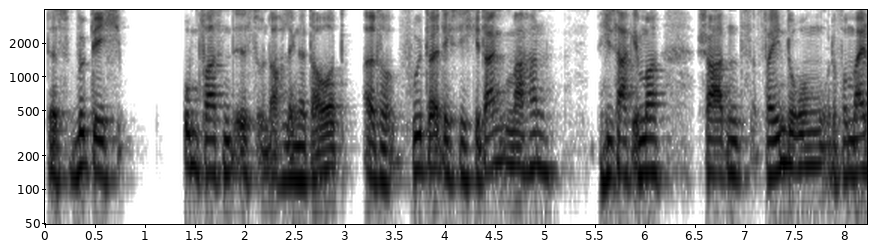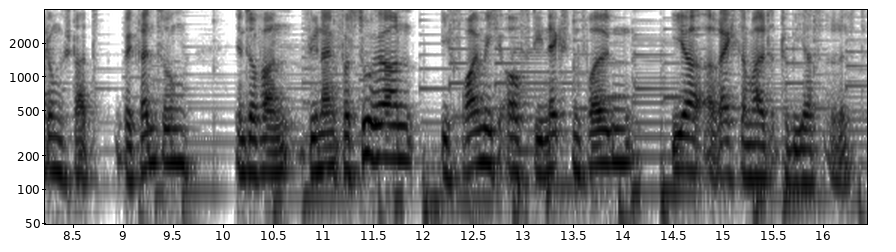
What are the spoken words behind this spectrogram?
das wirklich umfassend ist und auch länger dauert. Also frühzeitig sich Gedanken machen, ich sage immer Schadensverhinderung oder Vermeidung statt Begrenzung. Insofern vielen Dank fürs Zuhören. Ich freue mich auf die nächsten Folgen. Ihr Rechtsanwalt Tobias Rist.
